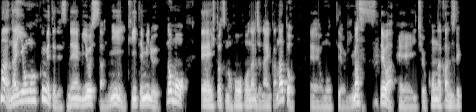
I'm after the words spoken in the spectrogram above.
まあ内容も含めてですね、美容師さんに聞いてみるのも、えー、一つの方法なんじゃないかなと、えー、思っております。では、えー、一応こんな感じで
